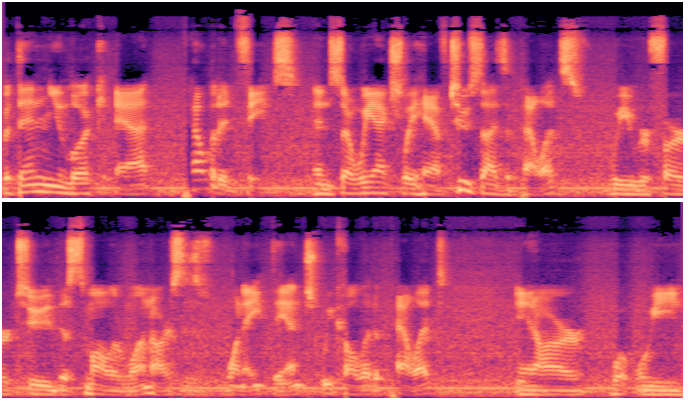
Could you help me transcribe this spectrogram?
But then you look at pelleted feeds. And so we actually have two sizes of pellets. We refer to the smaller one, ours is one eighth inch. We call it a pellet. And our what we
